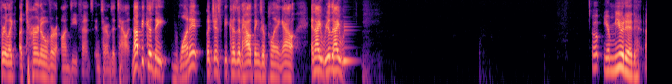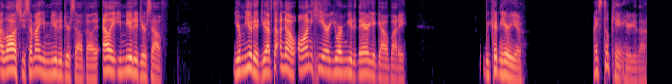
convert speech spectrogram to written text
for like a turnover on defense in terms of talent, not because they want it, but just because of how things are playing out. And I really, I. Oh, you're muted. I lost you. Somehow you muted yourself, Eliot. Eliot, you muted yourself. You're muted. You have to no on here. You are muted. There you go, buddy. We couldn't hear you. I still can't hear you though.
